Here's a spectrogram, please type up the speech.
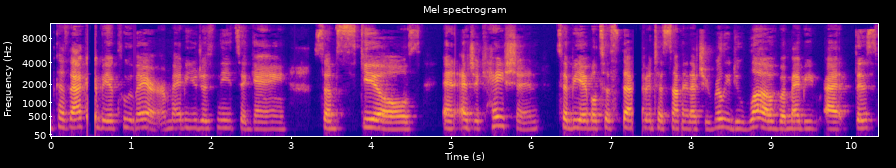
Because that could be a clue there. Maybe you just need to gain some skills and education to be able to step into something that you really do love, but maybe at this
